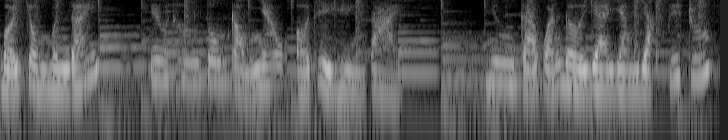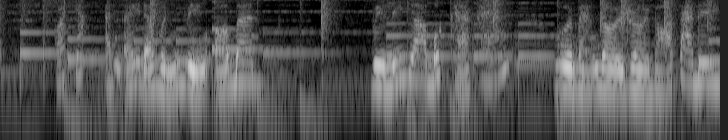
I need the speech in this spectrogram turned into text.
bởi chồng mình đấy, yêu thương tôn trọng nhau ở thì hiện tại. Nhưng cả quãng đời dài dằng dặc phía trước, có chắc anh ấy đã vĩnh viễn ở bên. Vì lý do bất khả kháng, người bạn đời rời bỏ ta đi.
